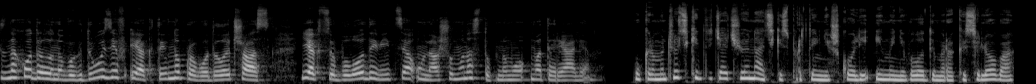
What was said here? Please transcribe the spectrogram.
знаходили нових друзів і активно проводили час. Як це було, дивіться у нашому наступному матеріалі. У Кременчуцькій дитячо-юнацькій спортивній школі імені Володимира Кисельова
